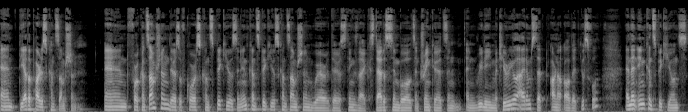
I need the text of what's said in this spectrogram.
and the other part is consumption. And for consumption, there's of course conspicuous and inconspicuous consumption, where there's things like status symbols and trinkets and, and really material items that are not all that useful. And then inconspicuous,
